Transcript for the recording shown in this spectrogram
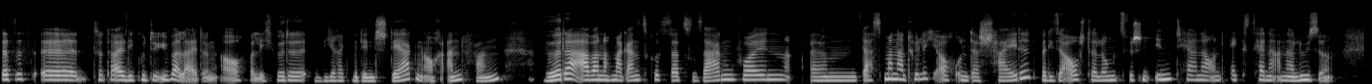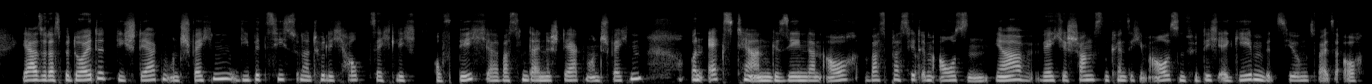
Das ist äh, total die gute Überleitung auch, weil ich würde direkt mit den Stärken auch anfangen, würde aber noch mal ganz kurz dazu sagen wollen, ähm, dass man natürlich auch unterscheidet bei dieser Aufstellung zwischen interner und externer Analyse. Ja, also das bedeutet, die Stärken und Schwächen, die beziehst du natürlich hauptsächlich auf dich. Ja, was sind deine Stärken und Schwächen? Und extern gesehen dann auch, was passiert im Außen? Ja, welche Chancen können sich im Außen für dich ergeben, beziehungsweise auch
